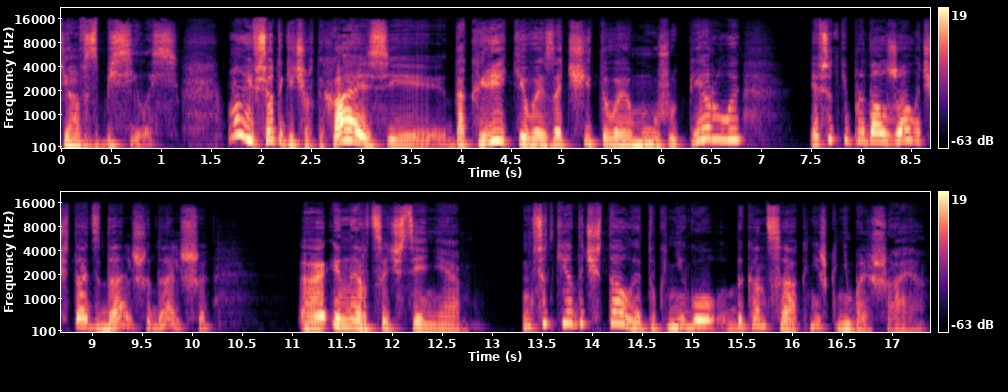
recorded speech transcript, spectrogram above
я взбесилась. Ну и все-таки чертыхаясь и докрикивая, зачитывая мужу перлы, я все-таки продолжала читать дальше, дальше. Э, инерция чтения. Все-таки я дочитала эту книгу до конца, книжка небольшая.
